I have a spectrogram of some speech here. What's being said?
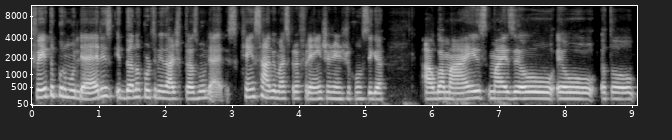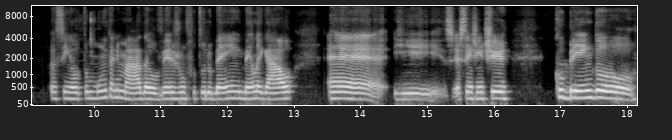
feito por mulheres e dando oportunidade para as mulheres. Quem sabe mais para frente a gente consiga algo a mais, mas eu eu eu tô assim, eu tô muito animada, eu vejo um futuro bem bem legal. É, e assim, a gente cobrindo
